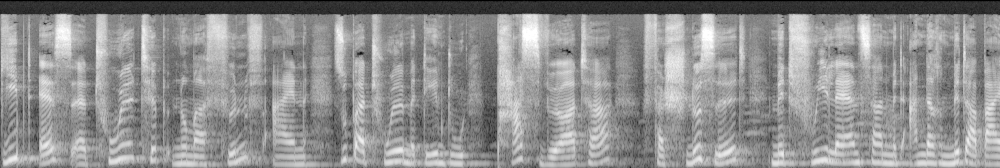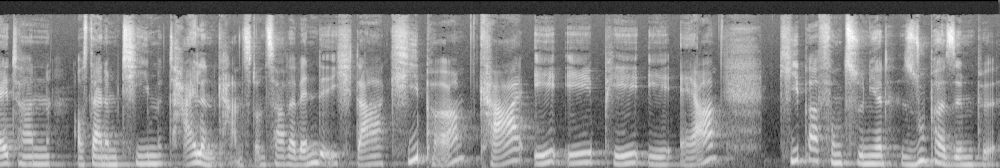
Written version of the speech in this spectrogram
gibt es äh, Tool-Tipp Nummer 5, ein super Tool, mit dem du Passwörter verschlüsselt mit Freelancern, mit anderen Mitarbeitern aus deinem Team teilen kannst. Und zwar verwende ich da Keeper, K-E-E-P-E-R. Keeper funktioniert super simpel.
